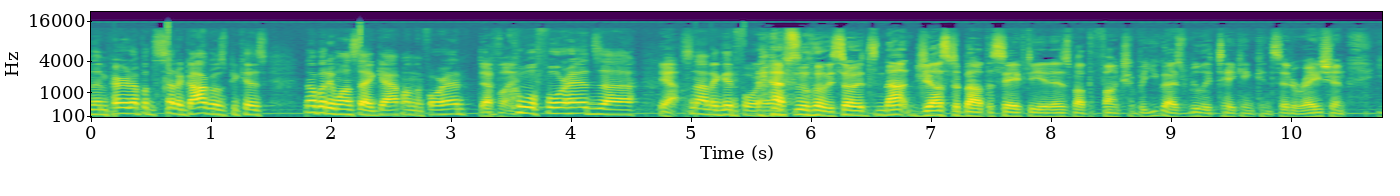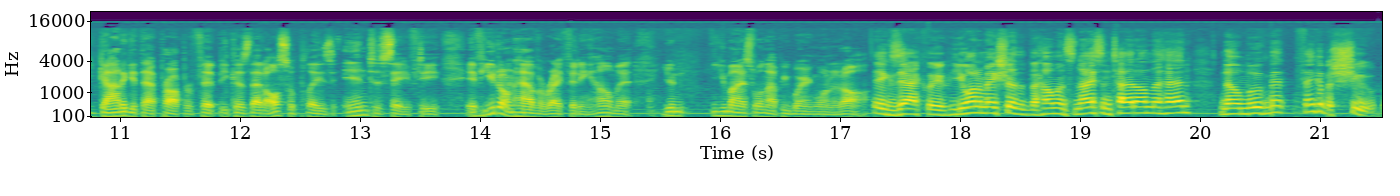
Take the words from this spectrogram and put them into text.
and then pair it up with a set of goggles because nobody wants that gap on the forehead. Definitely. Cool foreheads, uh, Yeah. it's not a good forehead. Absolutely. So it's not just about the safety; it is about the function. But you guys really take in consideration. You got to get that proper fit because that also plays into safety. If you don't have a right-fitting helmet, you you might as well not be wearing one at all. Exactly. You want to make sure that the helmet's nice and tight on the head, no movement. Think of a shoe.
